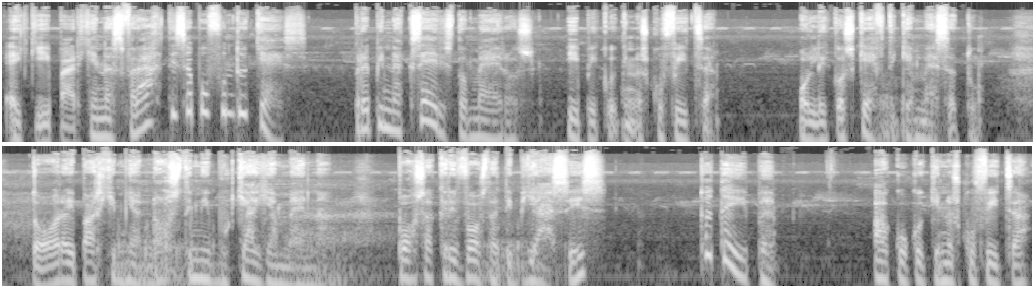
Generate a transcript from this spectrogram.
Εκεί υπάρχει ένας φράχτης από φουντουκές Πρέπει να ξέρεις το μέρος, είπε η κοκκινοσκουφίτσα. Ο Λύκος σκέφτηκε μέσα του. Τώρα υπάρχει μια νόστιμη μπουκιά για μένα. Πώς ακριβώς θα την πιάσεις; Τότε είπε. Άκου κοκκινοσκουφίτσα,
